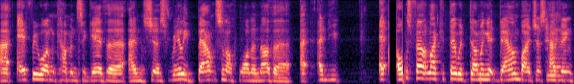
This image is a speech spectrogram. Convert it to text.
uh, everyone coming together and just really bouncing off one another. and you it almost felt like they were dumbing it down by just having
